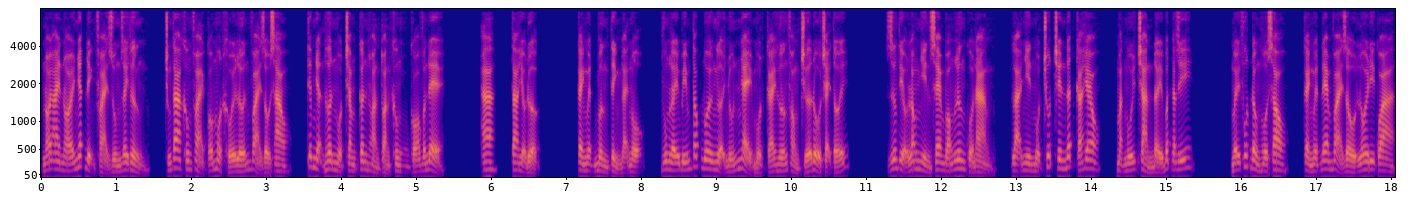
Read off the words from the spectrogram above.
nói ai nói nhất định phải dùng dây thừng, chúng ta không phải có một khối lớn vải dầu sao, tiếp nhận hơn một trăm cân hoàn toàn không có vấn đề. A, ta hiểu được cảnh nguyệt bừng tỉnh đại ngộ, vung lấy bím tóc đuôi ngựa nhún nhảy một cái hướng phòng chứa đồ chạy tới. Dương tiểu long nhìn xem bóng lưng của nàng, lại nhìn một chút trên đất cá heo, mặt mũi tràn đầy bất đắc dĩ. Mấy phút đồng hồ sau, cảnh nguyệt đem vải dầu lôi đi qua,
